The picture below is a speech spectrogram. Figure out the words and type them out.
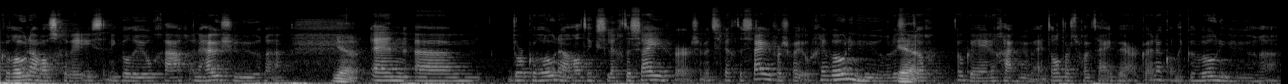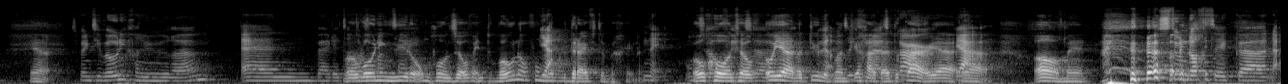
corona was geweest en ik wilde heel graag een huisje huren. ja. En ehm, door corona had ik slechte cijfers. En met slechte cijfers kan je ook geen woning huren. Dus Ja. ik dacht, oké, dan ga ik nu bij een tandartspraktijk werken. En dan kan ik een woning huren. ja. Toen ben ik die woning gaan huren. En bij de tandartspraktijk... woning huren om gewoon zelf in te wonen of om Ja. het bedrijf te beginnen? Nee, om Ook gewoon zelf. te- Oh ja, natuurlijk, want je gaat uit elkaar. Ja, ja. Oh man. Dus toen dacht ik, eh, nou,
